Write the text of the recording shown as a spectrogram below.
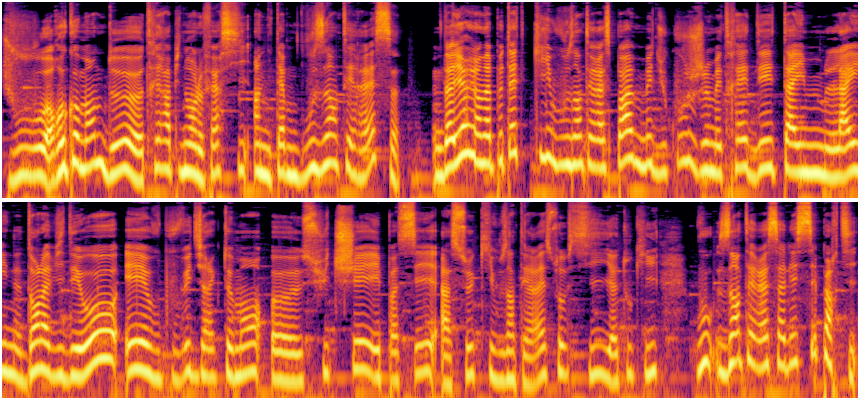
je vous recommande de très rapidement le faire si un item vous intéresse. D'ailleurs, il y en a peut-être qui ne vous intéressent pas, mais du coup, je mettrai des timelines dans la vidéo et vous pouvez directement euh, switcher et passer à ceux qui vous intéressent, sauf s'il y a tout qui vous intéresse. Allez, c'est parti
